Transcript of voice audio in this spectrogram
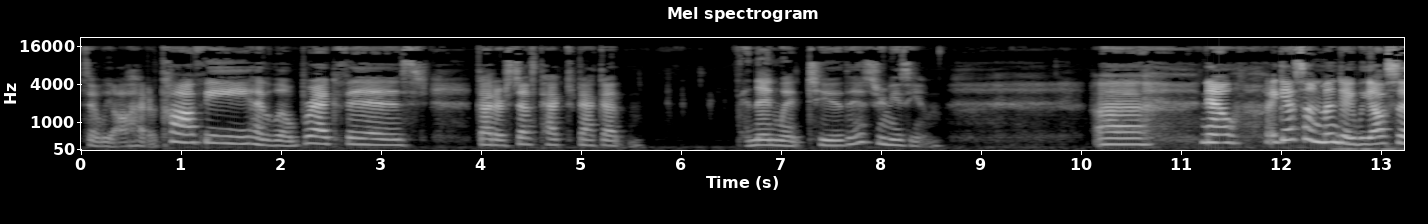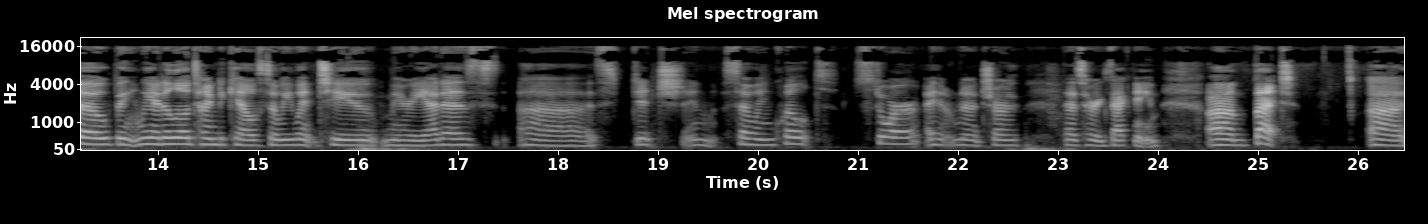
So we all had our coffee, had a little breakfast, got our stuff packed back up and then went to the History Museum. Uh, now, I guess on Monday we also, we had a little time to kill, so we went to Marietta's uh, Stitch and Sewing Quilt store. I, am not sure that's her exact name. Um, but uh,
